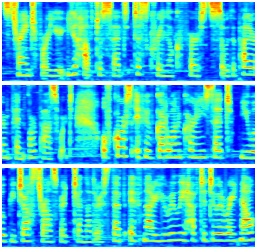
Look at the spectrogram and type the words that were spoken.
strange for you, you have to set the screen lock first, so the pattern pin or password. Of course, if you've got one currently set, you will be just transferred to another step. If not, you really have to do it right now,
